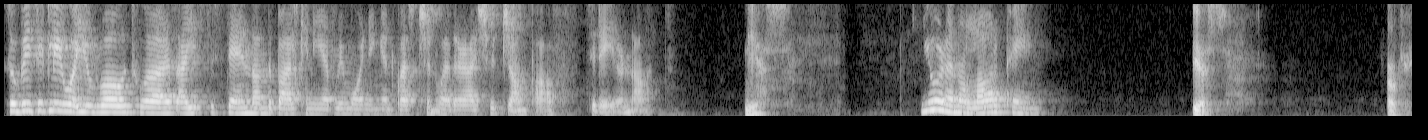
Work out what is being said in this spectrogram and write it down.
So basically, what you wrote was I used to stand on the balcony every morning and question whether I should jump off today or not. Yes. You were in a lot of pain. Yes. Okay.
